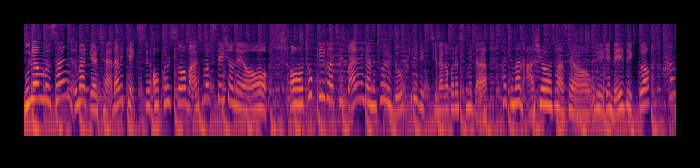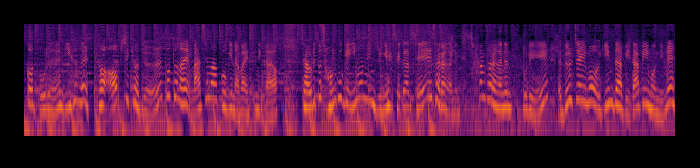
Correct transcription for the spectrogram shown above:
무념무상 음악 열차 나비TX. 어 벌써 마지막 station이에요. 어 토끼같이 빨리 가는 토요일도 휘리릭 지나가 버렸습니다. 하지만 아쉬워하지 마세요. 우리에겐 내일도 있고요. 한껏 오른 이 흥을 더 up 시켜줄 토토나의 마지막 곡이 남아 있으니까요. 자, 우리 또 전국의 이모님 중에 제가 제일 사랑하는 참 사랑하는 우리 둘째 이모 김다비 다비 이모님의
